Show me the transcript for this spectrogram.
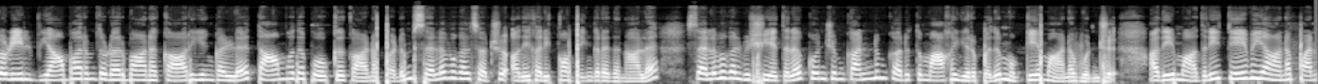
தொழில் வியாபாரம் தொடர்பான காரியங்களில் தாமத போக்கு காணப்படும். செலவுகள் சற்று அதிகரிக்கும் அப்படிங்கிறதுனால செலவுகள் விஷயத்தில் கொஞ்சம் கண்ணும் கருத்துமாக இருப்பது முக்கியமான ஒன்று. அதே மாதிரி தேவையான பண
